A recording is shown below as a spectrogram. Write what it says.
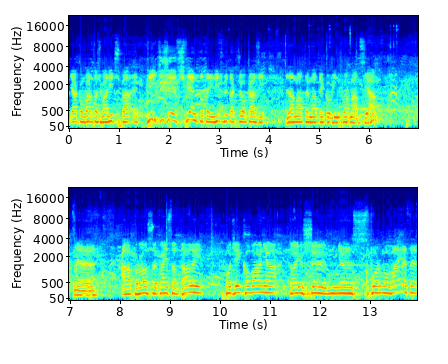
jaką wartość ma liczba. E, Pi dzisiaj jest święto tej liczby, tak przy okazji dla matematyków informacja. A proszę Państwa, dalej podziękowania, to już e, sformowane te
